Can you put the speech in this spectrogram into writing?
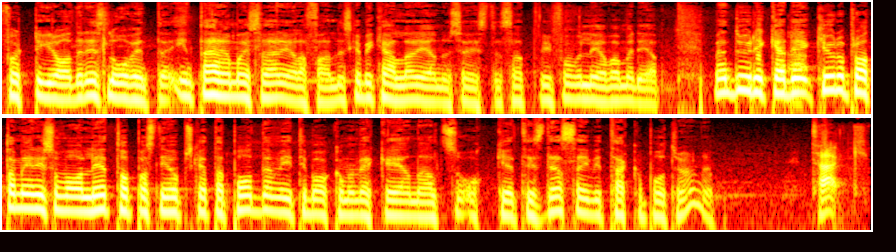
40 grader, det slår vi inte. Inte här hemma i Sverige i alla fall. Det ska bli kallare igen nu sägs det, så att vi får väl leva med det. Men du Rickard, det är kul att prata med dig som vanligt. Hoppas ni uppskattar podden. Vi är tillbaka om en vecka igen alltså. Och eh, tills dess säger vi tack och påtrörande. Tack!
